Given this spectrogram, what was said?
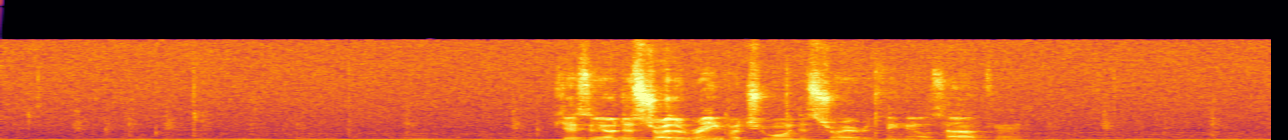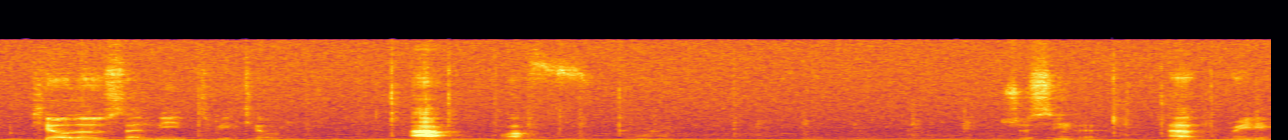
Okay, so you'll destroy the ring, but you won't destroy everything else. Okay. Kill those that need to be killed. Ah, well. Just seen that. Ah, radio.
